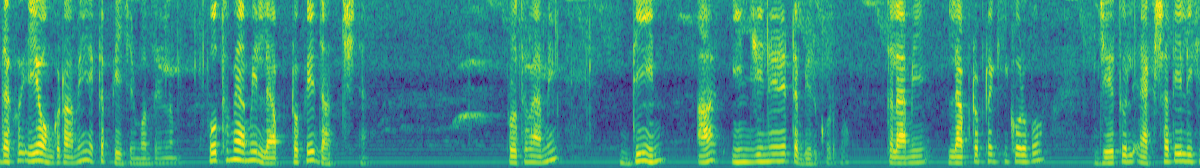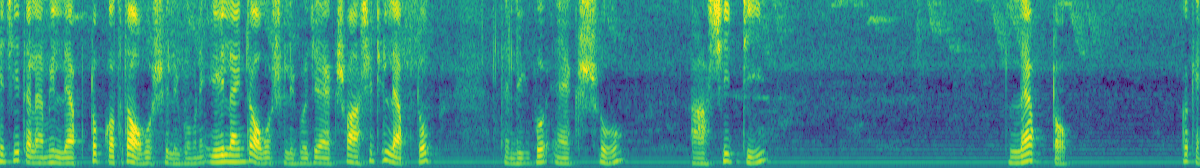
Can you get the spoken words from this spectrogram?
দেখো, এই অঙ্কটা আমি একটা পেজের মধ্যে নিলাম। প্রথমে আমি ল্যাপটপে যাচ্ছি না। প্রথমে আমি দিন আর ইঞ্জিনিয়ারটা বের করব। তাহলে আমি ল্যাপটপটা কি করব? যেহেতু একসাথেই লিখেছি, তাহলে আমি ল্যাপটপ কথাটা অবশ্যই লিখব? মানে এই লাইনটা অবশ্যই লিখব যে একশো আশিটি ল্যাপটপ তাই লিখব একশো আশিটি ল্যাপটপ। ওকে?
